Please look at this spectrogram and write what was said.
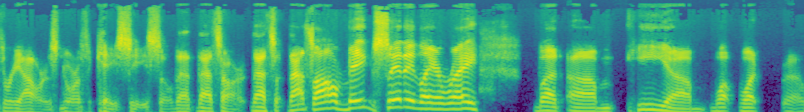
three hours north of KC, so that that's our that's that's our big city there, Ray. But um, he uh, what what uh,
